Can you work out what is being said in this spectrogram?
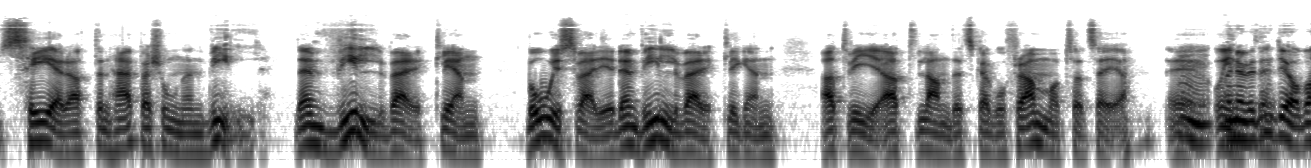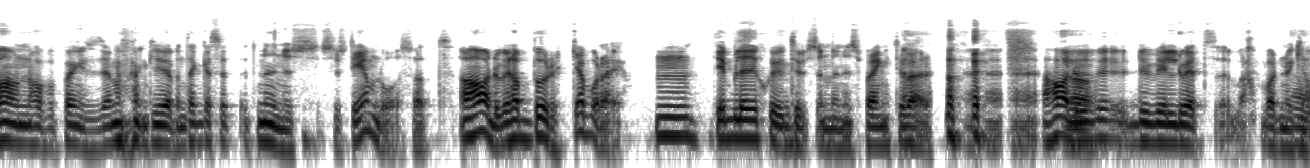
ser att den här personen vill. Den vill verkligen bo i Sverige. Den vill verkligen att, vi, att landet ska gå framåt så att säga. Eh, mm, men nu vet inte jag vad han har för poängsystem. Man kan ju även tänka sig ett, ett minussystem då. Så att, jaha, du vill ha burkar på dig. Mm, det blir 7000 minuspoäng tyvärr. Eh, jaha, ja. du, du vill, du vet, vad det nu kan ja.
